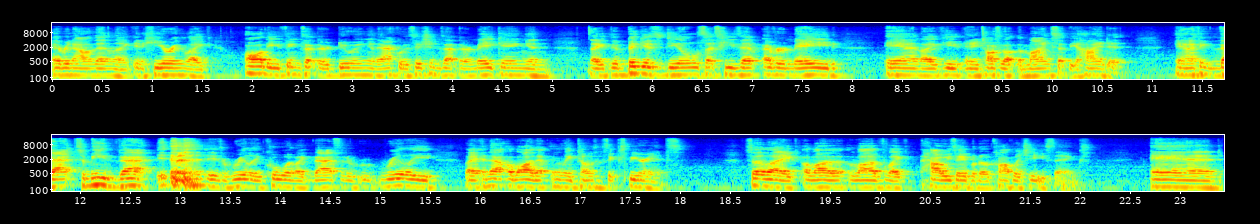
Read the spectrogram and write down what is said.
every now and then, like and hearing like all the things that they're doing and the acquisitions that they're making and like the biggest deals that he's ever made, and like he and he talks about the mindset behind it, and I think that to me that is really cool. And like that's really like and that a lot of that only comes with experience. So like a lot of a lot of like how he's able to accomplish these things, and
